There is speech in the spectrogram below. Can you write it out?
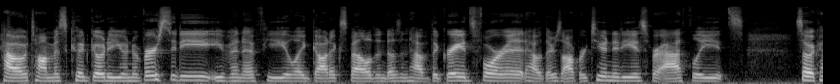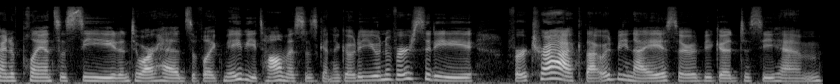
how Thomas could go to university even if he like got expelled and doesn't have the grades for it. How there's opportunities for athletes. So it kind of plants a seed into our heads of like maybe Thomas is going to go to university for track. That would be nice. It would be good to see him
